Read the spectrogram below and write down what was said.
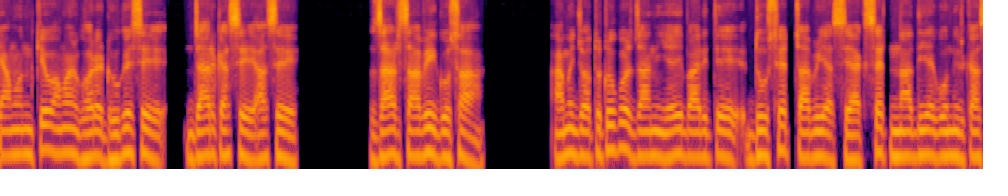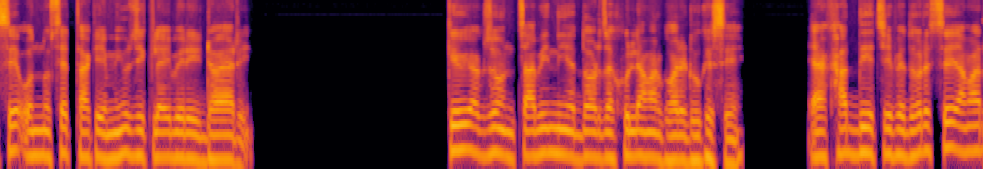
এমন কেউ আমার ঘরে ঢুকেছে যার কাছে আছে যার চাবি গোছা আমি যতটুকু জানি, এই বাড়িতে দু সেট চাবি আছে, এক সেট না দিয়ে গনির কাছে, অন্য সেট থাকে মিউজিক লাইব্রেরির ডায়ারি। কেউ একজন চাবি নিয়ে দরজা খুলে আমার ঘরে ঢুকেছে। এক হাত দিয়ে চেপে ধরেছে আমার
